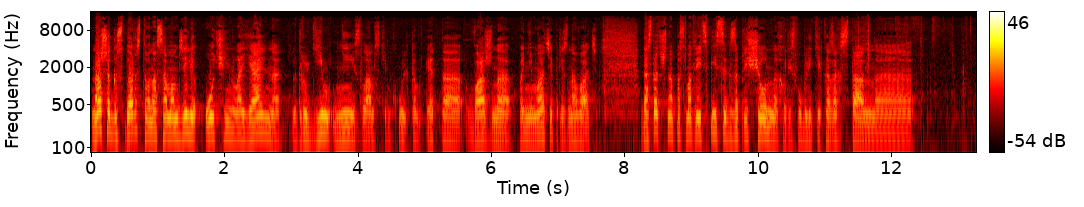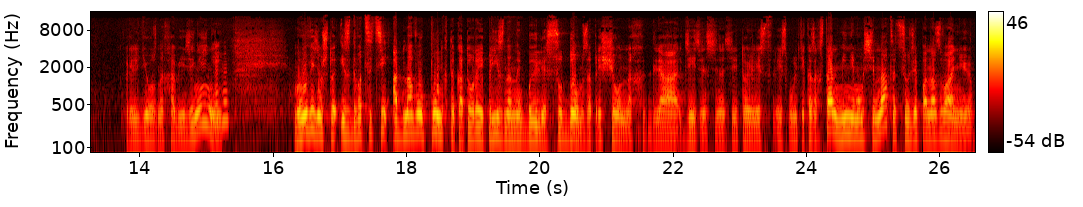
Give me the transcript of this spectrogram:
наше государство на самом деле очень лояльно к другим неисламским культам. Это важно понимать и признавать. Достаточно посмотреть список запрещенных в Республике Казахстан э, религиозных объединений. Uh-huh мы увидим, что из 21 пункта, которые признаны были судом запрещенных для деятельности на территории Республики Казахстан, минимум 17, судя по названию,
